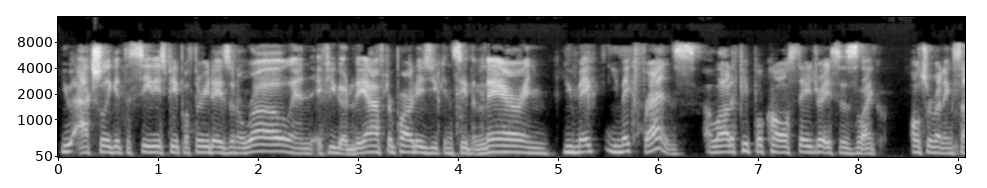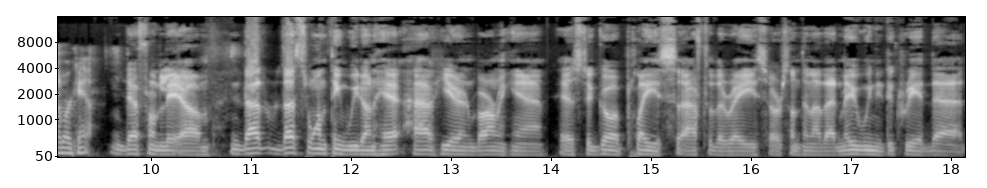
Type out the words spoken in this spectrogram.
you actually get to see these people three days in a row. And if you go to the after parties, you can see them there and you make, you make friends. A lot of people call stage races like ultra running summer camp. Definitely. Um, that that's one thing we don't ha- have here in Birmingham is to go a place after the race or something like that. Maybe we need to create that.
